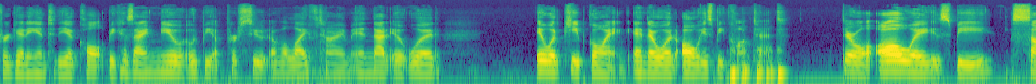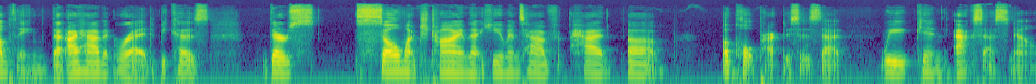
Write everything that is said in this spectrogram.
for getting into the occult because I knew it would be a pursuit of a lifetime and that it would it would keep going and there would always be content. There will always be something that I haven't read because there's so much time that humans have had uh, occult practices that we can access now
